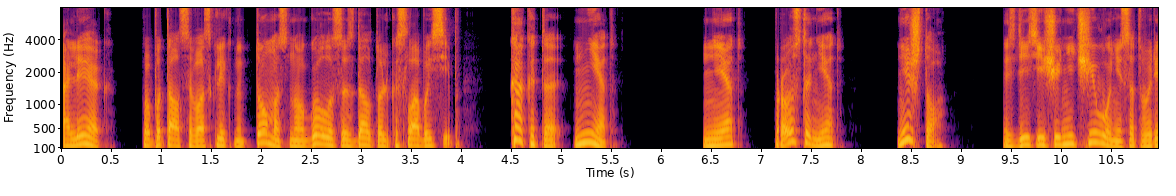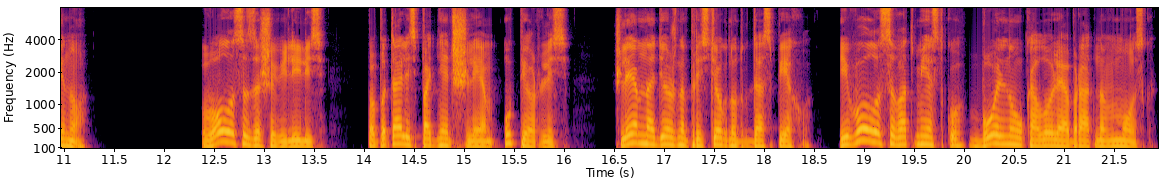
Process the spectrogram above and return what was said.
Олег попытался воскликнуть Томас, но голос издал только слабый сип. Как это нет? Нет, просто нет. Ничто. Здесь еще ничего не сотворено. Волосы зашевелились, попытались поднять шлем, уперлись. Шлем надежно пристегнут к доспеху, и волосы в отместку больно укололи обратно в мозг.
